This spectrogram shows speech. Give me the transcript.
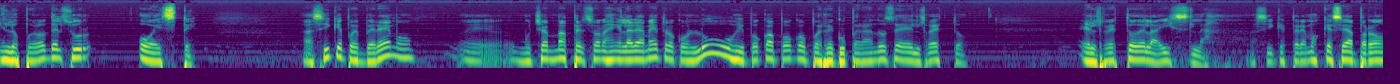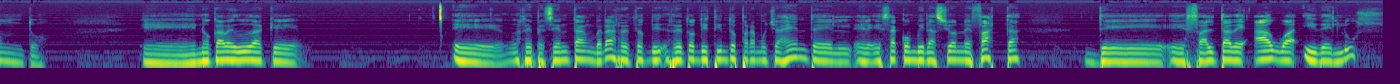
en los pueblos del sur oeste. Así que pues veremos eh, muchas más personas en el área metro con luz y poco a poco pues recuperándose el resto el resto de la isla así que esperemos que sea pronto eh, no cabe duda que eh, representan ¿verdad? Retos, retos distintos para mucha gente, esa combinación nefasta de eh, falta de agua y de luz,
